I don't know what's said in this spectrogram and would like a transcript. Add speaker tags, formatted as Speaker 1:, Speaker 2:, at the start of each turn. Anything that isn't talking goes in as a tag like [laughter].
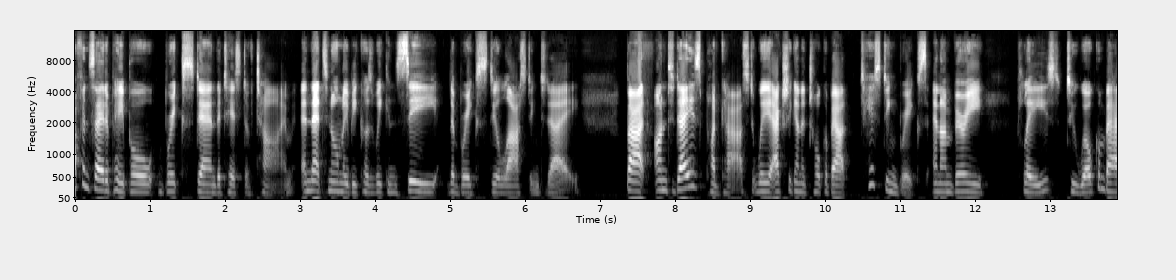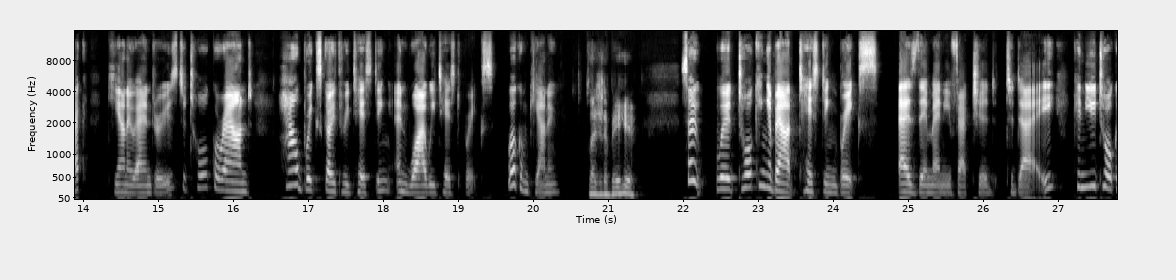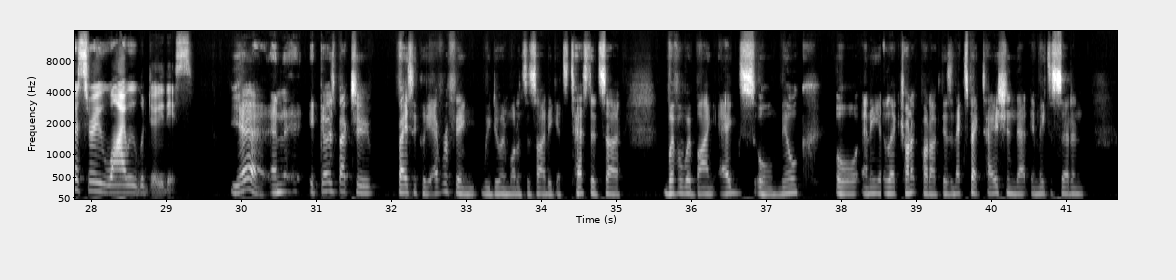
Speaker 1: Often say to people, bricks stand the test of time. And that's normally because we can see the bricks still lasting today. But on today's podcast, we're actually going to talk about testing bricks. And I'm very pleased to welcome back Keanu Andrews to talk around how bricks go through testing and why we test bricks. Welcome, Keanu.
Speaker 2: Pleasure to be here.
Speaker 1: So, we're talking about testing bricks as they're manufactured today. Can you talk us through why we would do this?
Speaker 2: Yeah, and it goes back to basically everything we do in modern society gets tested. So whether we're buying eggs or milk or any electronic product, there's an expectation that it meets a certain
